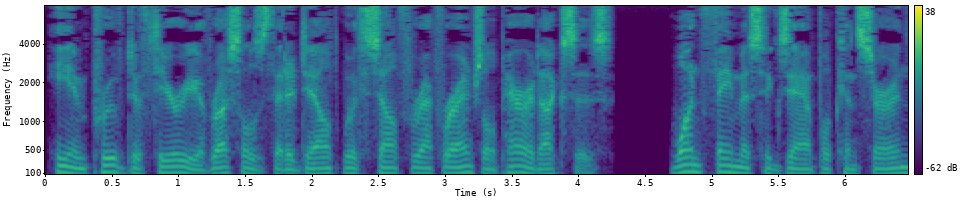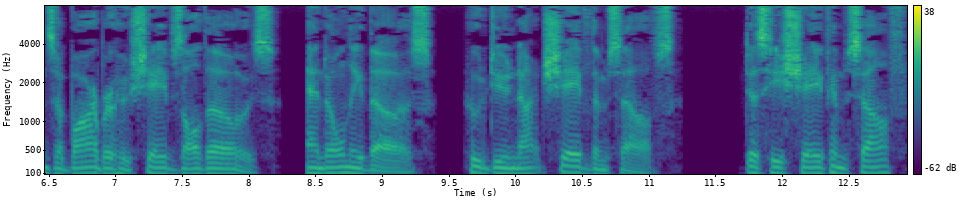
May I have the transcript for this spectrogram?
he improved a theory of Russell's that had dealt with self-referential paradoxes. One famous example concerns a barber who shaves all those, and only those, who do not shave themselves. Does he shave himself?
